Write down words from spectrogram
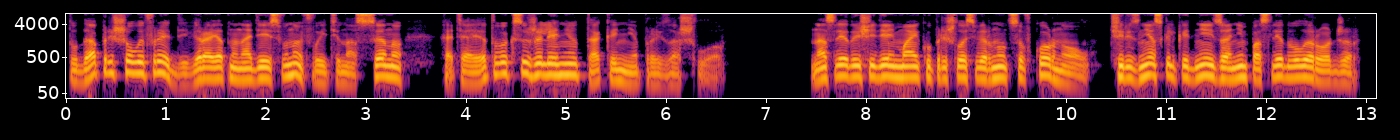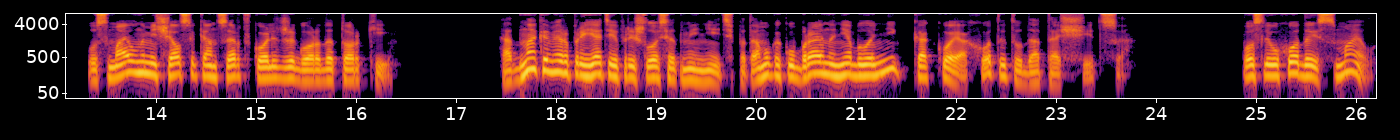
Туда пришел и Фредди, вероятно, надеясь вновь выйти на сцену, хотя этого, к сожалению, так и не произошло. На следующий день Майку пришлось вернуться в Корнуолл. Через несколько дней за ним последовал и Роджер. У Смайл намечался концерт в колледже города Торки. Однако мероприятие пришлось отменить, потому как у Брайана не было никакой охоты туда тащиться. После ухода из Смайл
